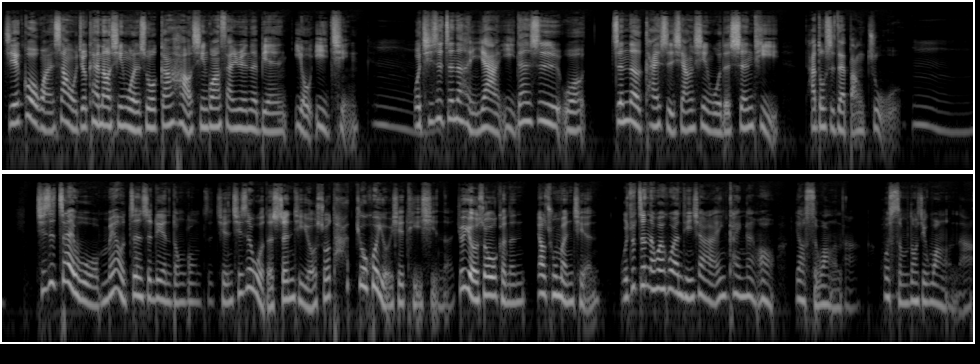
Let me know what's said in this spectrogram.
结果晚上我就看到新闻说，刚好星光三院那边有疫情。嗯，我其实真的很讶异，但是我真的开始相信我的身体，它都是在帮助我。嗯。其实，在我没有正式练动功之前，其实我的身体有时候它就会有一些提醒的。就有时候我可能要出门前，我就真的会忽然停下来，看一看哦，钥匙忘了拿，或什么东西忘了拿。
